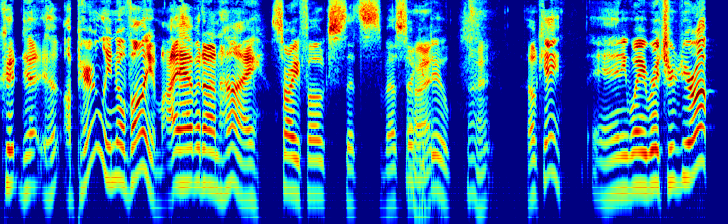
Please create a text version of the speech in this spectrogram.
Could uh, apparently no volume. I have it on high. Sorry, folks. That's the best I All could do. All right. Okay. Anyway, Richard, you're up.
